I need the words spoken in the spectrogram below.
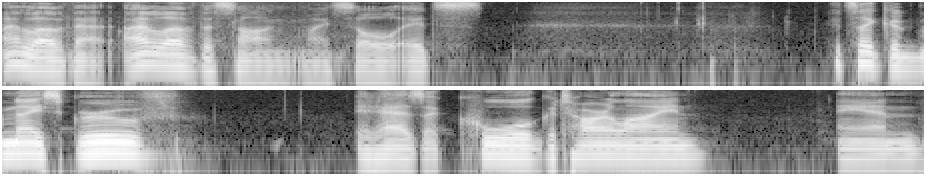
I love that. I love the song My Soul. It's it's like a nice groove. It has a cool guitar line and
